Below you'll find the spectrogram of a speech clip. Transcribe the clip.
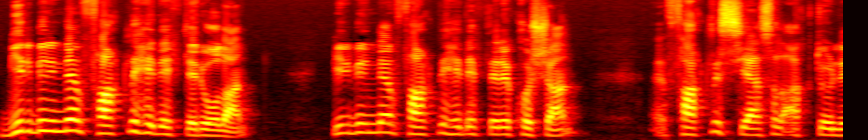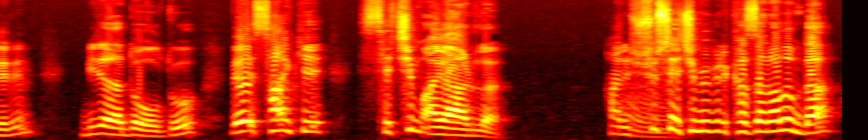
birbirinden farklı hedefleri olan, birbirinden farklı hedeflere koşan, e, farklı siyasal aktörlerin bir arada olduğu ve sanki seçim ayarlı. Hani hmm. şu seçimi bir kazanalım da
